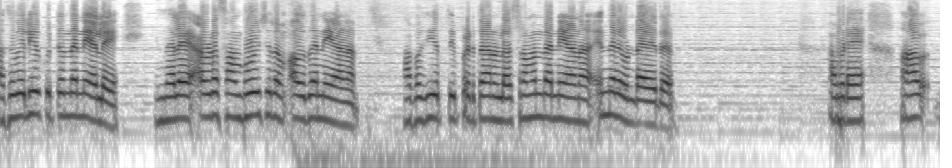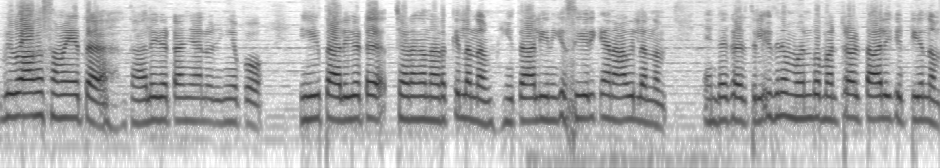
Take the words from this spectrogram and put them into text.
അത് വലിയ കുറ്റം തന്നെയല്ലേ? ഇന്നലെ അവിടെ സംഭവിച്ചതും അത് തന്നെയാണ്. അപകീർത്തിപ്പെടുത്താനുള്ള ശ്രമം തന്നെയാണ് ഇന്നലെ ഉണ്ടായത്. അവിടെ ആ വിവാഹ സമയത്ത് താലി കെട്ടാൻ ഞാൻ ഒരുങ്ങിയപ്പോ ഈ താലികെട്ട് ചടങ്ങ് നടക്കില്ലെന്നും ഈ താലി എനിക്ക് സ്വീകരിക്കാനാവില്ലെന്നും എന്റെ കഴുത്തിൽ ഇതിനു മുൻപ് മറ്റൊരാൾ താലി കെട്ടിയെന്നും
